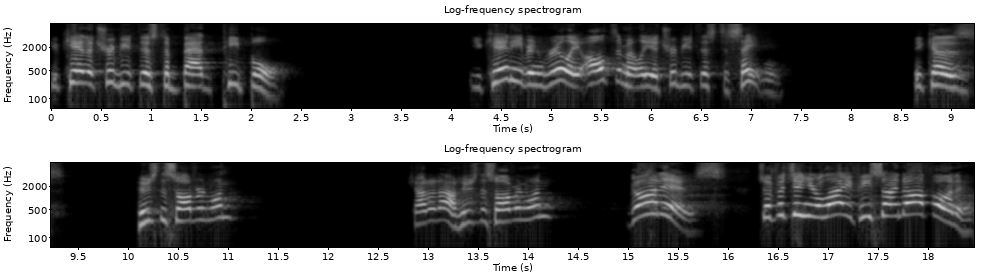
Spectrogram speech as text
You can't attribute this to bad people. You can't even really ultimately attribute this to Satan. Because who's the sovereign one? Shout it out. Who's the sovereign one? God is. So if it's in your life, He signed off on it.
